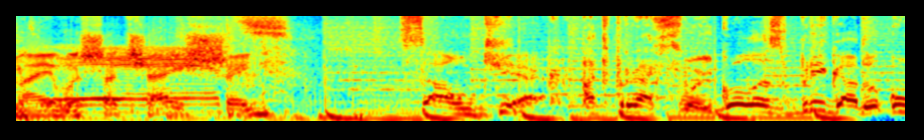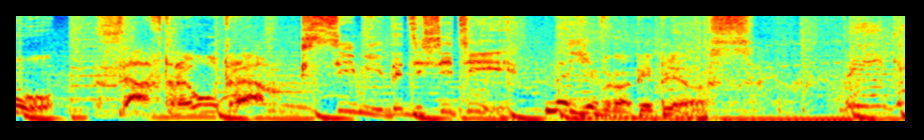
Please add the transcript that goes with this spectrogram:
Наивысочайший. Саундчек. Отправь свой голос в бригаду У. Завтра утром с 7 до 10 на Европе+. плюс. Бригада!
